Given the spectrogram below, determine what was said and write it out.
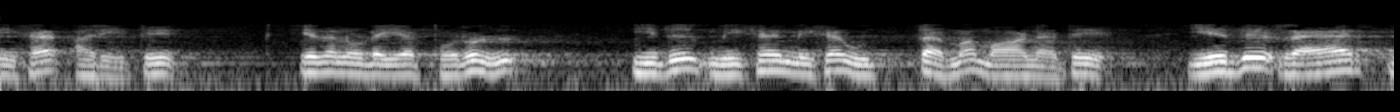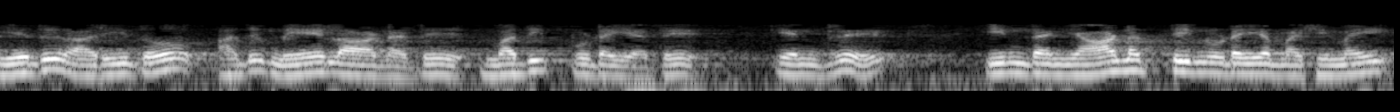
மிக அரிது. இதனுடைய பொருள் இது மிக மிக உத்தமமானது. எது ரேர் எது அரிதோ அது மேலானது மதிப்புடையது என்று இந்த ஞானத்தினுடைய மகிமை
